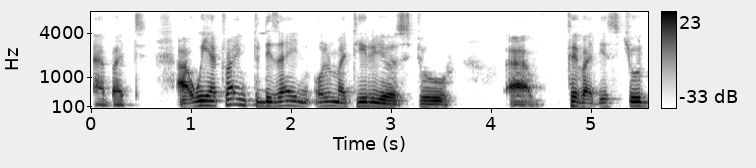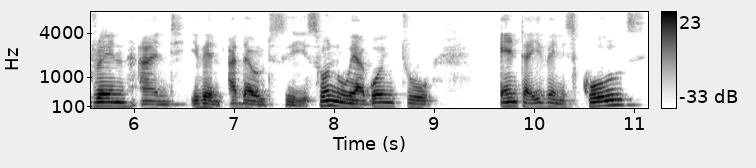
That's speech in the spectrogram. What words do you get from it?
Uh, but uh, we are trying to design all materials to uh, favor these children and even adults. Soon we are going to enter even schools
